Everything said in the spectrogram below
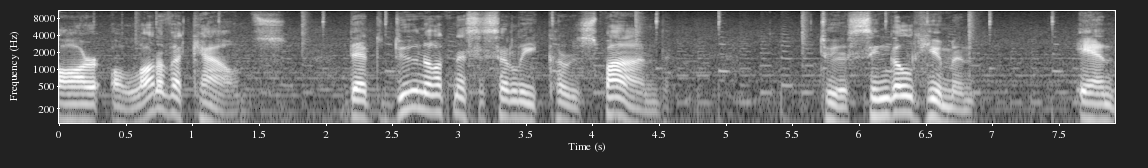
are a lot of accounts that do not necessarily correspond to a single human and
